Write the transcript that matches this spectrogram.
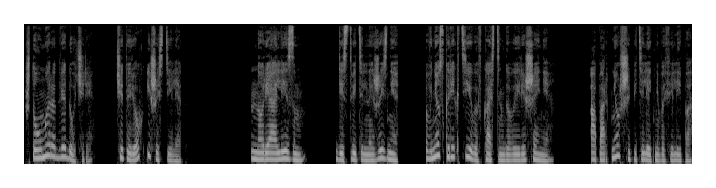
что у мэра две дочери — четырех и шести лет. Но реализм действительной жизни внес коррективы в кастинговые решения, а партнершей пятилетнего Филиппа,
